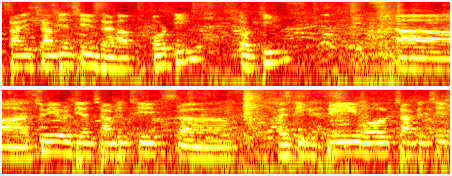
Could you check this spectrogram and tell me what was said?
Spanish championships, I have 14, 14, uh, two European championships, uh, I think three world championships,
